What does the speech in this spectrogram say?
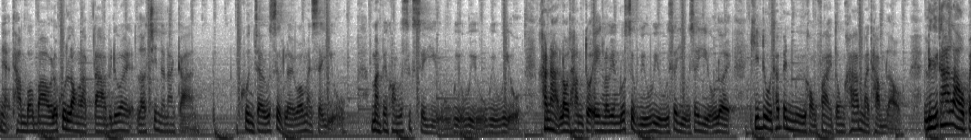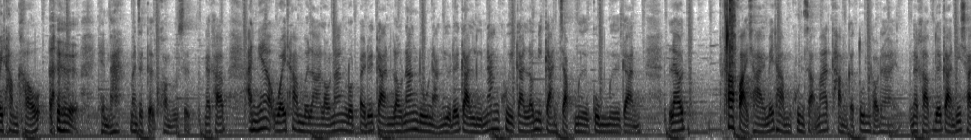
เนี่ยทำเบาๆ แล้วคุณลองหลับตาไปด้วย แล้วจินตนาการ คุณจะรู้สึกเลยว่ามันสยิว มันเป็นความรู้สึกสยิววิววิววิววิวขนาดเราทำตัวเองเรายังรู้สึกวิววิวสยิวสยิวเลย คิดดูถ้าเป็นมือของฝ่ายตรงข้ามมาทำเรา หรือถ้าเราไปทำเขาเห็นไหมมันจะเกิดความรู้สึกนะครับ อันเนี้ยไว้ทำเวลาเรานั่งรถไปด้วยกัน เรานั่งดูหนังอยู่ด้วยกัน หรือนั่งคุยกัน แล้วมีการจับมือกลุ่มมือกัน แล้วถ้าฝ่ายชายไม่ทำคุณสามารถทำกระตุ้นเขาได้นะครับด้วยการที่ใช้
